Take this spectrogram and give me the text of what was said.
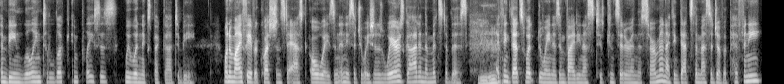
and being willing to look in places we wouldn't expect God to be. One of my favorite questions to ask always in any situation is where is God in the midst of this? Mm-hmm. I think that's what DeWayne is inviting us to consider in this sermon. I think that's the message of epiphany.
